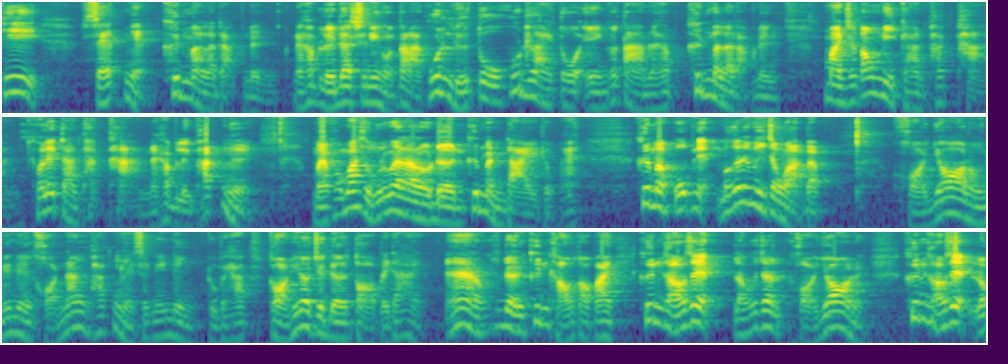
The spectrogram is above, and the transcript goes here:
ที่เซตเนี่ยขึ้นมาระดับหนึ่งนะครับหรือดัชนีของตลาดหุ้นหรือตัวหุ้นรายตัวเองก็ตามนะครับขึ้นมาระดับหนึ่งมันจะต้องมีการพักฐานเขาเรียกการพักฐานนะครับหรือพักเหนื่อย หมายความว่าสมมติเวลาเราเดินขึ้นบันไดถูกไหมขึ้นมาปุ๊บเนี่ยมันก็จะมีจังหวะแบบ ขอย่อลงนิดนึงขอนั่งพักเหนื่อยสักนิดนึงถูกไหมครับก่อนที่เราจะเดินต่อไปได้อ่าเราก็เดินขึ้นเขาต่อไป ขึ้นเขาเสร็จเราก็จะขอย่อหน่อยขึ้นเขาเสร็จเรา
